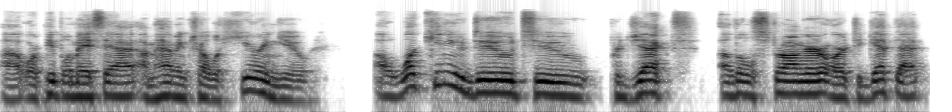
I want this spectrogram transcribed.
uh, or people may say, I'm having trouble hearing you. Uh, what can you do to project a little stronger or to get that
